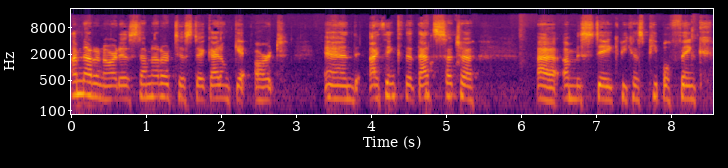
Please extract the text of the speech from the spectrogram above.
I'm not an artist. I'm not artistic. I don't get art." And I think that that's such a uh, a mistake because people think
